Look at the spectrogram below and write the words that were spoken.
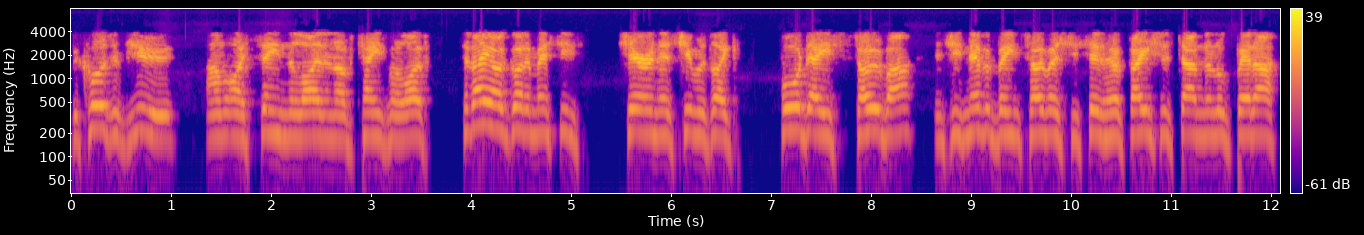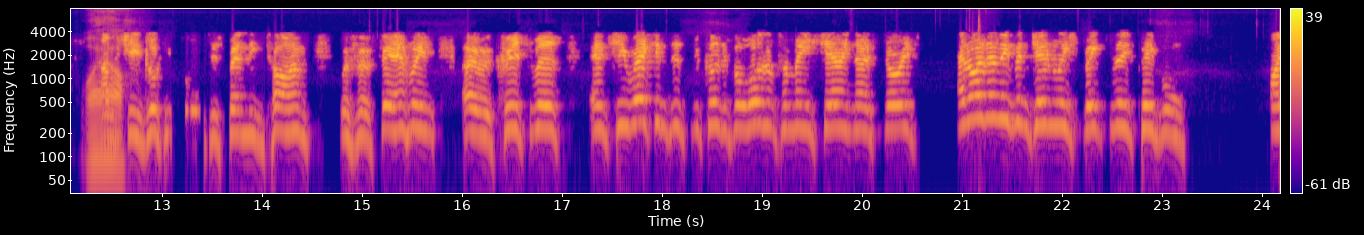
because of you, um, I've seen the light and I've changed my life. Today I got a message sharing that she was like four days sober and she's never been sober. She said her face is starting to look better. Wow. Um, she's looking forward to spending time with her family over Christmas. And she reckons it's because if it wasn't for me sharing those stories, and I don't even generally speak to these people. I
